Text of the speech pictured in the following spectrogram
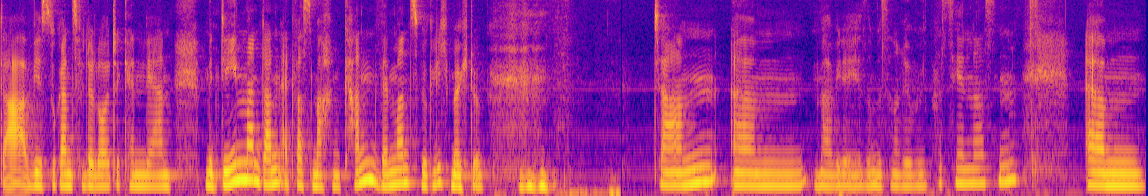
da wirst du ganz viele Leute kennenlernen, mit denen man dann etwas machen kann, wenn man es wirklich möchte. dann ähm, mal wieder hier so ein bisschen Revue passieren lassen. Ähm,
